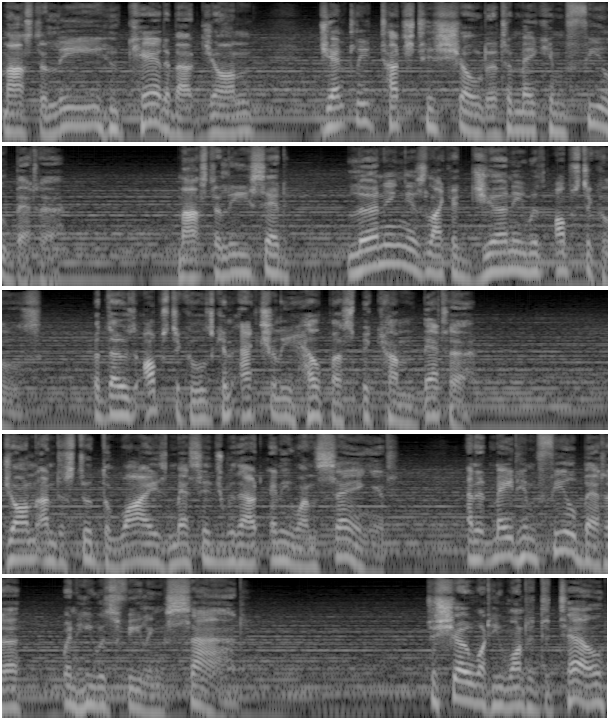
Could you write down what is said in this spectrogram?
Master Li, who cared about John, gently touched his shoulder to make him feel better. Master Li said, Learning is like a journey with obstacles, but those obstacles can actually help us become better. John understood the wise message without anyone saying it, and it made him feel better when he was feeling sad. To show what he wanted to tell,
